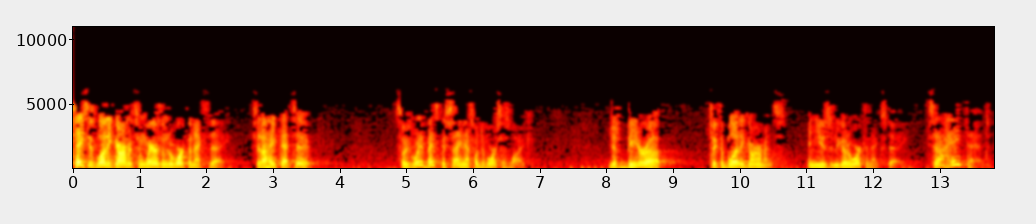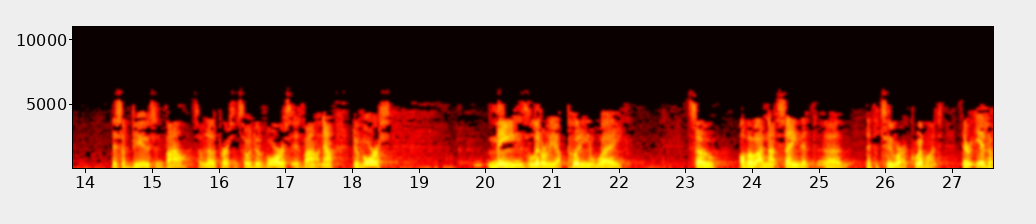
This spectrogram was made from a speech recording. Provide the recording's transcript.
takes his bloody garments and wears them to work the next day. He said, I hate that too. So he's basically saying that's what divorce is like. You just beat her up, took the bloody garments, and used them to go to work the next day. He said, I hate that. This abuse and violence of another person. So a divorce is violent. Now, divorce means literally a putting away. So, although I'm not saying that, uh, that the two are equivalent, there is a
